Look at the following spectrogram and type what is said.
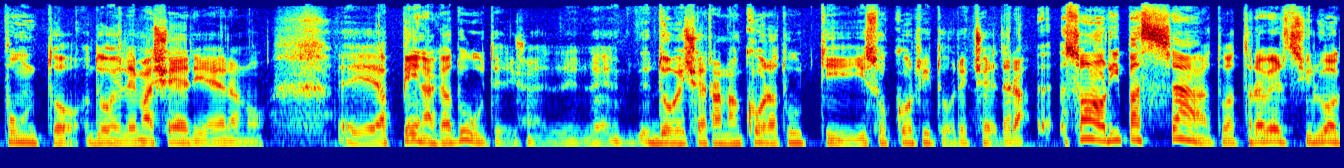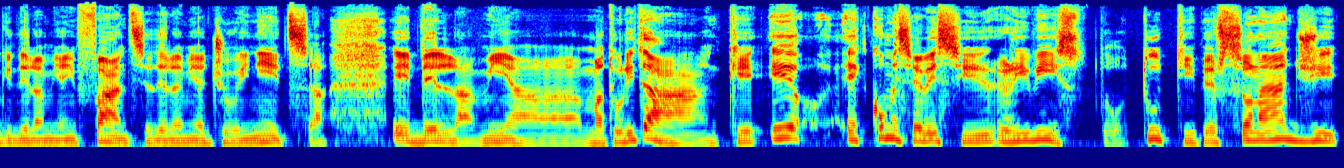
punto dove le macerie erano eh, appena cadute, diciamo, dove c'erano ancora tutti i soccorritori, eccetera, sono ripassato attraverso i luoghi della mia infanzia, della mia giovinezza e della mia maturità anche. E è come se avessi rivisto tutti i personaggi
